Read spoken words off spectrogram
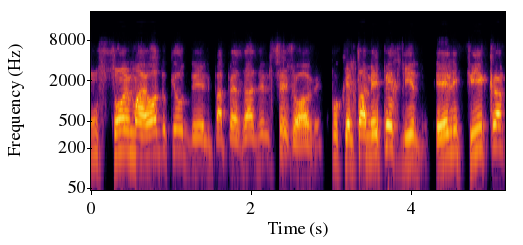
um sonho maior do que o dele, apesar dele ser jovem, porque ele está meio perdido. Ele fica,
